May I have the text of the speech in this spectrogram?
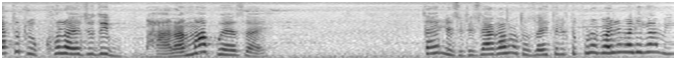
এতটুক খোলায় যদি ভাড়া মাপ হয়ে যায় তাইলে যদি জায়গা মতো যাই তাহলে তো পুরো বাড়ির মালিক আমি।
